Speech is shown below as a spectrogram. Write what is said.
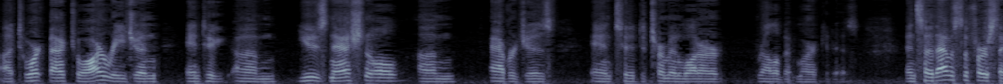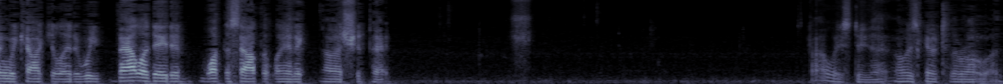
uh, to work back to our region and to um, use national um, averages and to determine what our relevant market is. And so that was the first thing we calculated. We validated what the South Atlantic uh, should pay. I always do that. I always go to the wrong one.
